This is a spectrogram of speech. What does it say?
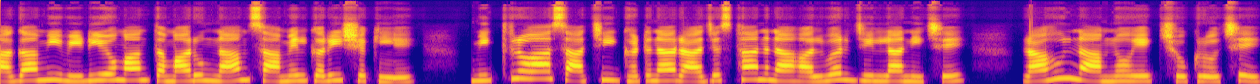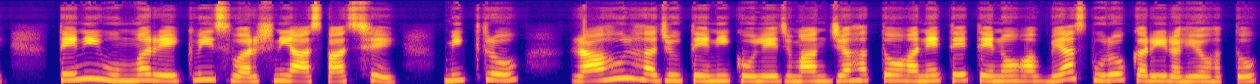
આગામી વિડીયોમાં તમારું નામ સામેલ કરી શકીએ. મિત્રો, આ સાચી ઘટના રાજસ્થાનના અલવર જિલ્લાની છે. રાહુલ નામનો એક છોકરો છે. તેની ઉંમર એકવીસ વર્ષની આસપાસ છે. મિત્રો, રાહુલ હજુ તેની કોલેજમાં જ હતો અને તે તેનો અભ્યાસ પૂરો કરી રહ્યો હતો.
